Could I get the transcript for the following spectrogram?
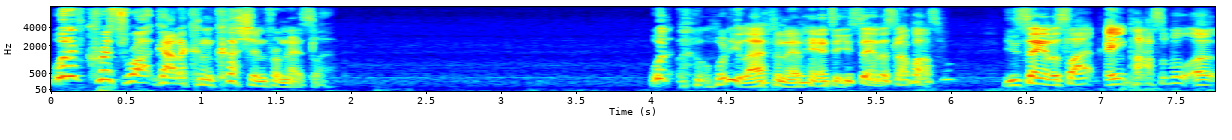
What if Chris Rock got a concussion from that slap? What What are you laughing at, Hanta? You saying that's not possible? You saying a slap ain't possible? Uh,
